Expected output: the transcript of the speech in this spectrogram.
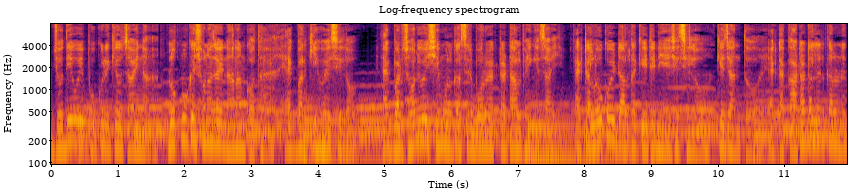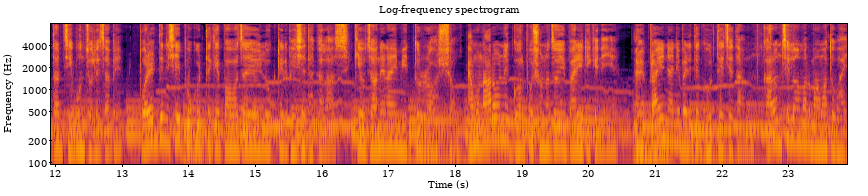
যদিও ওই পুকুরে কেউ যায় না। লোকমুখে শোনা যায় নানান কথা। একবার কি হয়েছিল? একবার ঝড়ে ওই শিমুল গাছের বড় একটা ডাল ভেঙে যায়। একটা লোক ওই ডালটা কেটে নিয়ে এসেছিল। কে জানতো? একটা কাটা ডালের কারণে তার জীবন চলে যাবে। পরের দিন সেই পুকুর থেকে পাওয়া যায় ওই লোকটির ভেসে থাকা লাশ। কেউ জানে না এই মৃত্যুর রহস্য। এমন আরও অনেক গল্প শোনা যায় ওই বাড়িটিকে নিয়ে। আমি প্রায় নানি বাড়িতে ঘুরতে যেতাম। কারণ ছিল আমার মামাতো ভাই।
